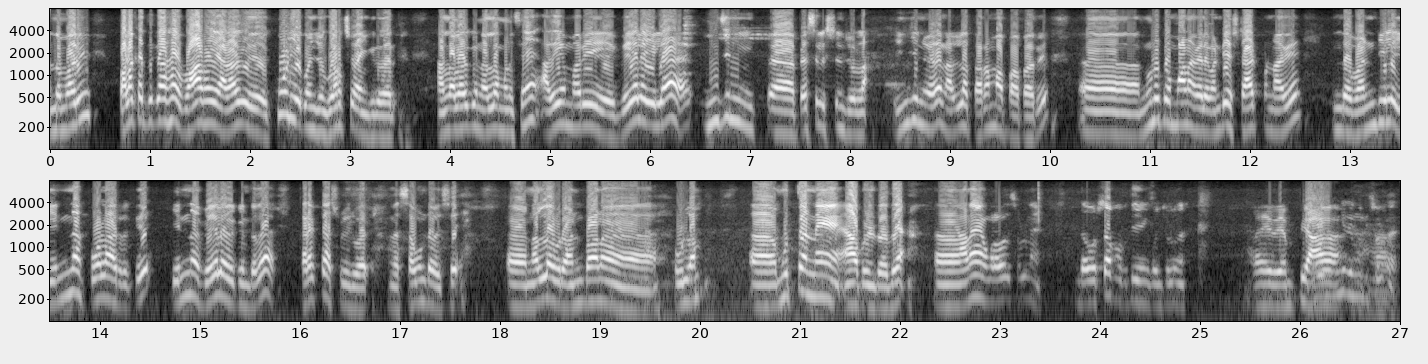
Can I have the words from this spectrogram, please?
அந்த மாதிரி பழக்கத்துக்காக வாடகை அதாவது கூலியை கொஞ்சம் குறைச்சி வாங்கிடுவார் அந்த அளவுக்கு நல்ல மனுஷன். அதே மாதிரி வேலையில் இன்ஜின் ஸ்பெஷலிஸ்ட்னு சொல்லலாம். இன்ஜின் வேலை நல்லா தரமாக பார்ப்பாரு. நுணுக்கமான வேலை வண்டியை ஸ்டார்ட் பண்ணாவே இந்த வண்டியில் என்ன கோளாறு இருக்குது என்ன வேலை இருக்குன்றத கரெக்டாக சொல்லிடுவார். அந்த சவுண்டை வச்சு. நல்ல ஒரு அன்பான உள்ளம். முத்தண்ணே அப்படின்றது. ஆஹ் ஆனா உங்களை வந்து சொல்லுங்க. இந்த ஒர்க் ஷாப்பை பத்தி நீங்க கொஞ்சம் சொல்லுங்க. எம்பி சொல்லுங்க.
